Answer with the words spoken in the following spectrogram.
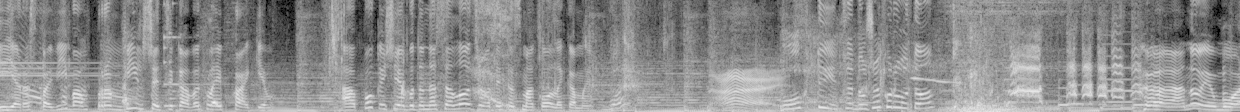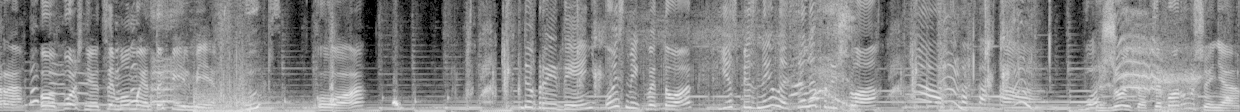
І я розповім вам про більше цікавих лайфхаків. А поки що я буду насолоджуватися смаколиками. Ух ти, це дуже круто. Ха, ну і мора. Обожнюю цей момент у фільмі. Упс. О. Добрий день. Ось мій квиток. Я спізнилась, але прийшла. Жуйка, це порушення.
